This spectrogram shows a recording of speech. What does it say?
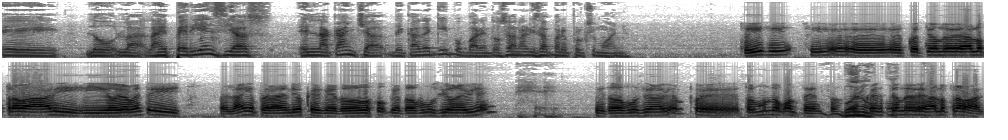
eh, las experiencias en la cancha de cada equipo para entonces analizar para el próximo año. Sí, sí, sí, eh, es cuestión de dejarlos trabajar y, obviamente y, ¿verdad? y esperar en Dios que, que todo que todo funcione bien. si todo funciona bien, pues todo el mundo contento. Bueno, es cuestión de dejarlos trabajar.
